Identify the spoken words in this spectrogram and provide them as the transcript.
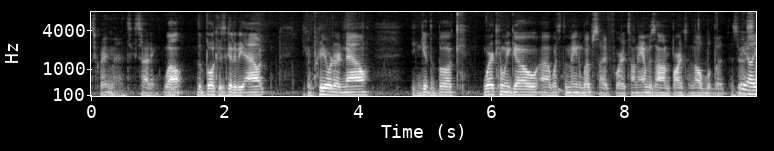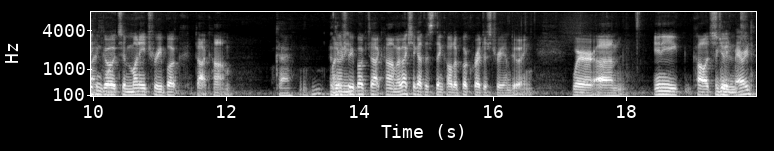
it's great, man. It's exciting. Well, the book is going to be out. You can pre-order it now. You can get the book. Where can we go? Uh, what's the main website for it? It's on Amazon, Barnes and Noble, but is there You a know, you can go it? to moneytreebook.com. Okay. Any- Moneytreebook.com. I've actually got this thing called a book registry I'm doing, where um, any college you student getting married?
